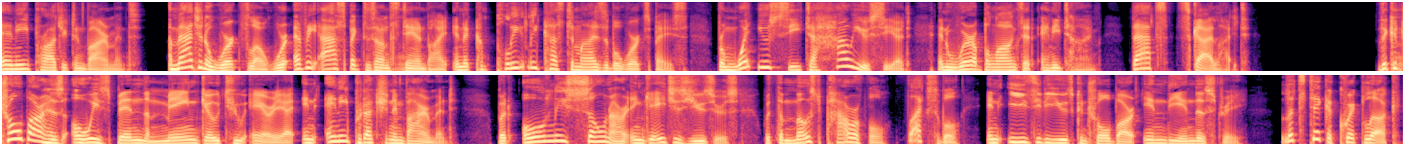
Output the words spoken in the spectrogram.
any project environment. Imagine a workflow where every aspect is on standby in a completely customizable workspace, from what you see to how you see it and where it belongs at any time. That's Skylight. The control bar has always been the main go to area in any production environment but only Sonar engages users with the most powerful, flexible, and easy to use control bar in the industry. Let's take a quick look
